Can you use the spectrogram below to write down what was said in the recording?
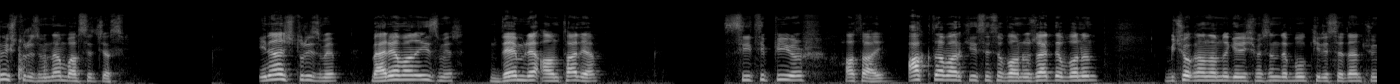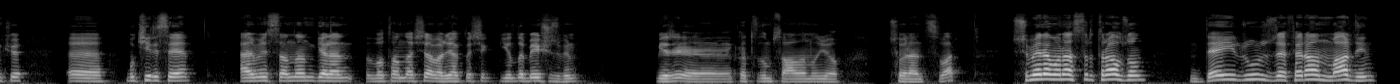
kış turizminden bahsedeceğiz. İnanç turizmi, Beryaman İzmir, Demre Antalya, City Pier Hatay, Akdamar Kilisesi Van özellikle Van'ın birçok anlamda gelişmesini de bu kiliseden çünkü e, bu kiliseye Ermenistan'dan gelen vatandaşlar var. Yaklaşık yılda 500 bin bir e, katılım sağlanıyor söylentisi var. Sümele Manastırı Trabzon, Deyrur Zeferan Mardin,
